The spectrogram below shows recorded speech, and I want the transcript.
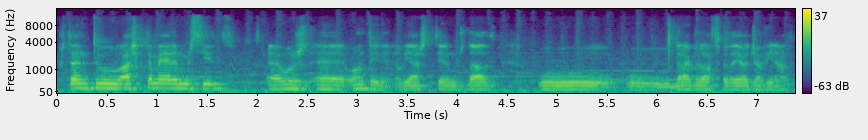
Portanto, acho que também era merecido uh, hoje, ontem, aliás, termos dado o, o Driver of the Day ao Giovinazzi.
